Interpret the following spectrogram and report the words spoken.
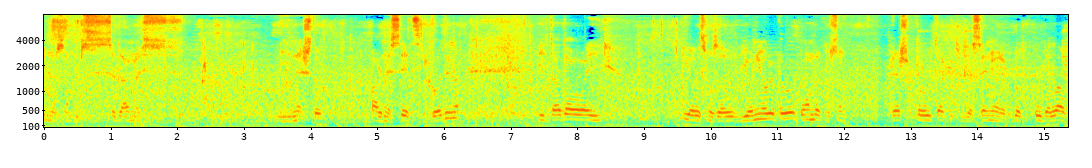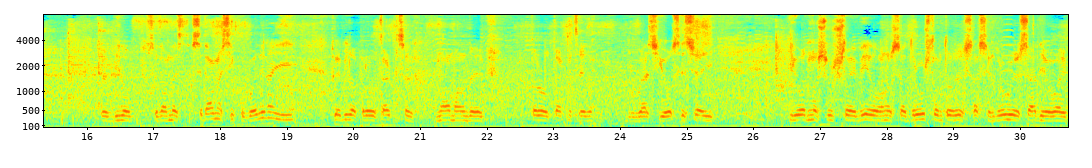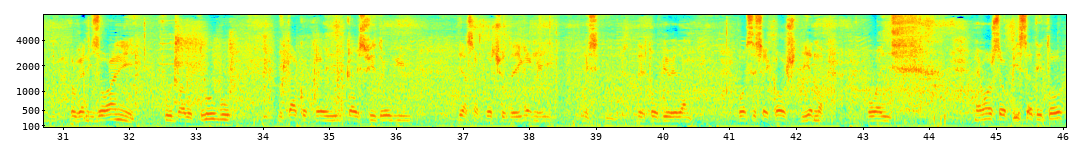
imao sam 17 i nešto par meseci godina. I tada ovaj, igrali smo za juniore prvo, pa onda ko sam prešao prvu utakmicu za seniore futbolskog kluba Lav, to je bilo 17, 17 i po godina i to je bila prva utakmica, normalno da je prva utakmica jedan drugačiji osjećaj i, i odnosu što je bilo ono sa društvom, to je sasvim drugo, jer sad je ovaj organizovani futbal u klubu i tako kao i, kao i svi drugi ja sam počeo da igram i mislim da je to bio jedan osjećaj kao što jedno ovaj, ne može se opisati to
